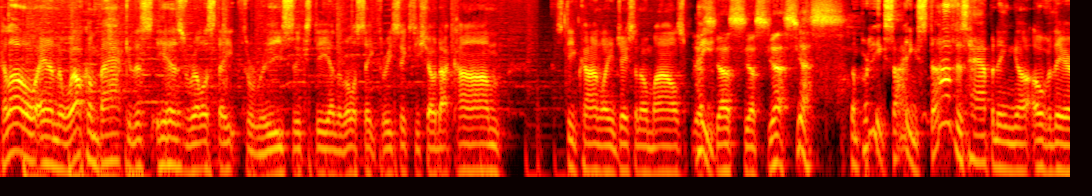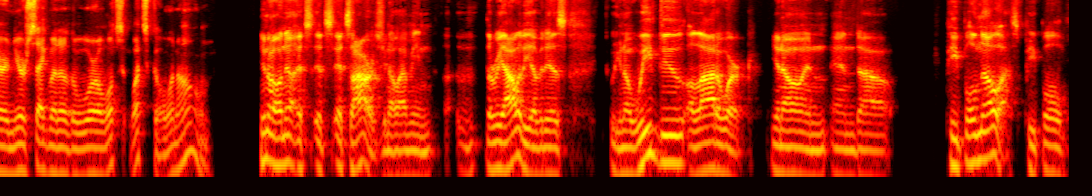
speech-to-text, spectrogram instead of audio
Hello and welcome back. This is Real Estate 360 and the Real Estate 360 Show.com. Steve Connolly and Jason O. Miles. Yes, hey, yes, yes, yes, yes. Some pretty exciting stuff is happening uh, over there in your segment of the world. What's what's going on? You know, no, it's it's it's ours. You know, I mean, the reality of it is, you know, we do a lot of work. You know, and and uh, people know us. People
